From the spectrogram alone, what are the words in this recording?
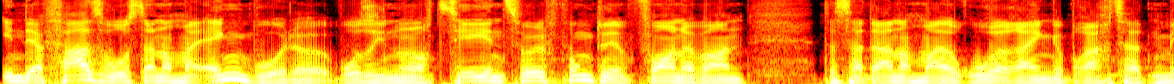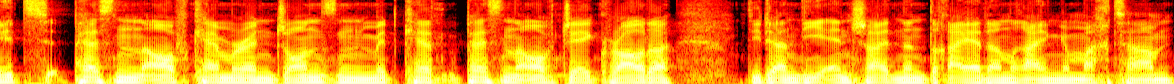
in der Phase, wo es dann nochmal eng wurde, wo sie nur noch 10, 12 Punkte vorne waren, dass er da nochmal Ruhe reingebracht hat mit Pässen auf Cameron Johnson, mit Pässen auf Jay Crowder, die dann die entscheidenden Dreier dann reingemacht haben.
